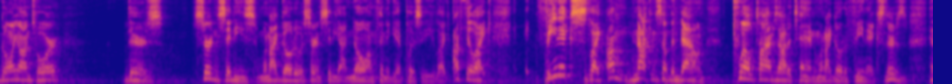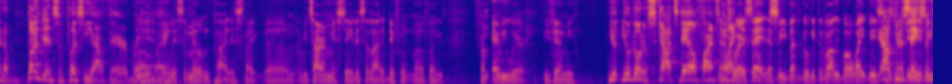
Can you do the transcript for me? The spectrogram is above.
going on tour. There's certain cities when I go to a certain city, I know I'm finna get pussy. Like I feel like Phoenix, like I'm knocking something down. 12 times out of 10 when I go to Phoenix. There's an abundance of pussy out there, bro. yeah, like, man, it's a melting pot. It's like um, a retirement state. It's a lot of different motherfuckers from everywhere. You feel me? you, you'll go to Scottsdale, find some That's like where it's at. That's where you about to go get the volleyball white bitch. Yeah, I was gonna say some me?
